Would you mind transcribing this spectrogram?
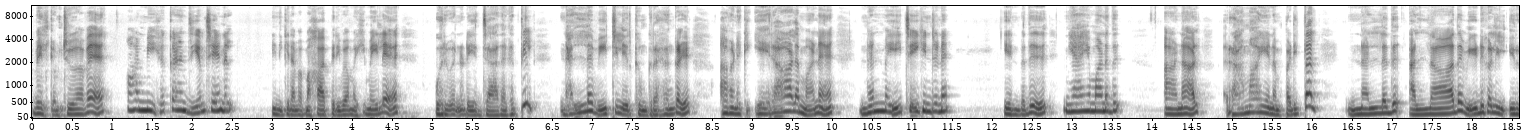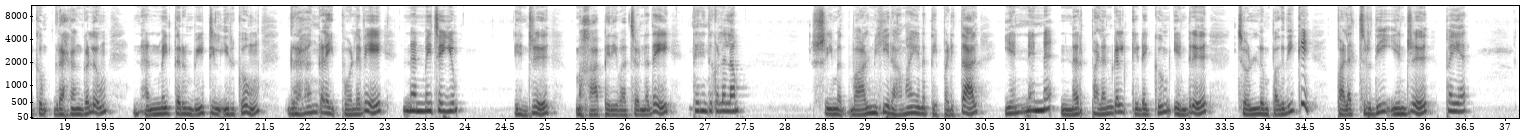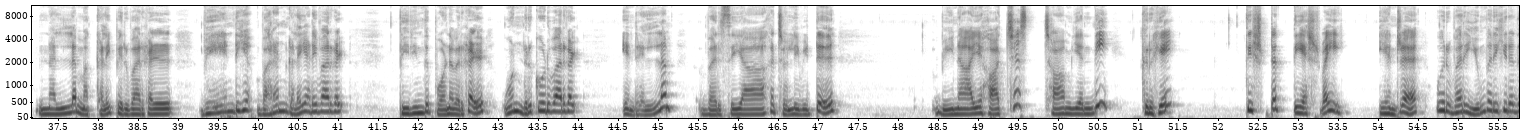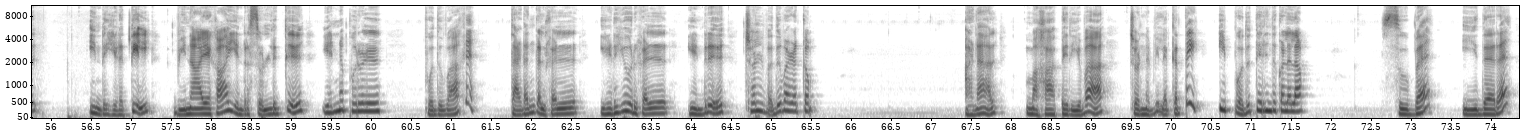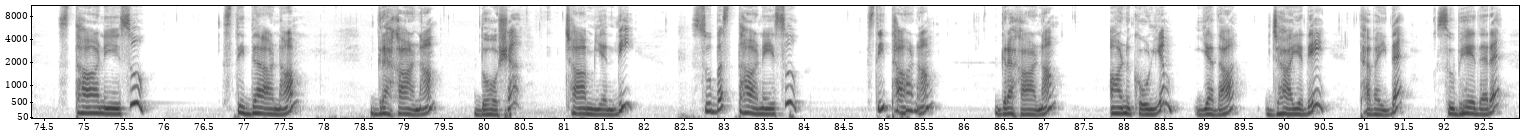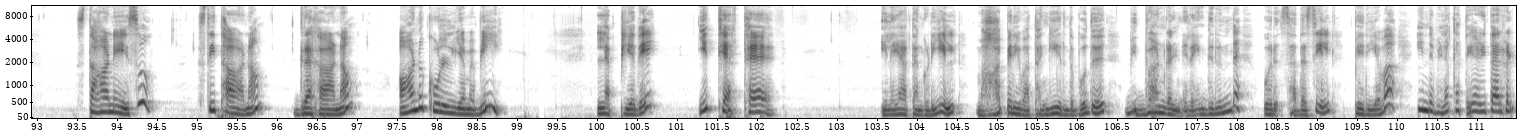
Welcome to our ஆன்மீக களஞ்சியம் channel இன்றைக்கி நம்ம மகாபிரிவா மகிமையில் ஒருவனுடைய ஜாதகத்தில் நல்ல வீட்டில் இருக்கும் கிரகங்கள் அவனுக்கு ஏராளமான நன்மையை செய்கின்றன என்பது நியாயமானது. ஆனால் ராமாயணம் படித்தால் நல்லது அல்லாத வீடுகளில் இருக்கும் கிரகங்களும் நன்மை தரும் வீட்டில் இருக்கும் கிரகங்களைப் போலவே நன்மை செய்யும் என்று மகாபெரிவா சொன்னதை தெரிந்து கொள்ளலாம். ஸ்ரீமத் வால்மீகி ராமாயணத்தை படித்தால் என்னென்ன நற்பலன்கள் கிடைக்கும் என்று சொல்லும் பகுதிக்கு பலச்ருதி என்று பெயர். நல்ல மக்களை பெறுவார்கள் வேண்டிய வரன்களை அடைவார்கள் பிரிந்து போனவர்கள் ஒன்று கூடுவார்கள் என்றெல்லாம் வரிசையாக சொல்லிவிட்டு விநாயகாச்சஸ் சாம்யந்தி கிருஹே திஷ்டத்தியஸ்வை என்ற ஒரு வரியும் வருகிறது. இந்த இடத்தில் விநாயகா என்ற சொல்லுக்கு என்ன பொருள்? பொதுவாக தடங்கல்கள் இடையூறுகள் என்று சொல்வது வழக்கம். ஆனால் மகா பெரியவா சொன்ன விளக்கத்தை இப்போது தெரிந்து கொள்ளலாம். சுப இதர ஸ்தானேசு ஸ்திதானாம் கிரகாணாம் தோஷ சாமியந்தி சுபஸ்தானேசு ஸ்திதானாம் கிரகாணாம் ஆணுகூல்யம் யதா ஜாயதே தவைத சுபேதர ஸ்தானேசு ஸ்திதானாம் கிரகாணாம் ஆணுகூல்யமபி லப்யதே இத்தியர்த்த இளையாத்தங்குடியில் மகாபெரிவா தங்கியிருந்தபோது வித்வான்கள் நிறைந்திருந்த ஒரு சதசில் பெரியவா இந்த விளக்கத்தை அழித்தார்கள்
